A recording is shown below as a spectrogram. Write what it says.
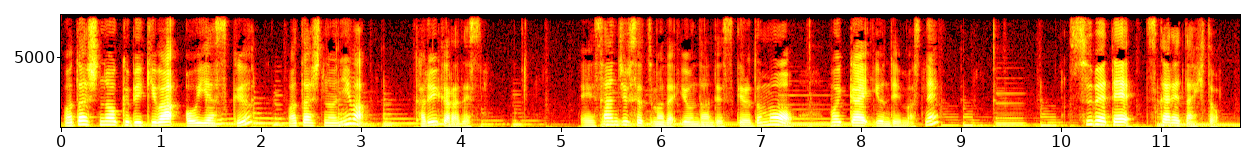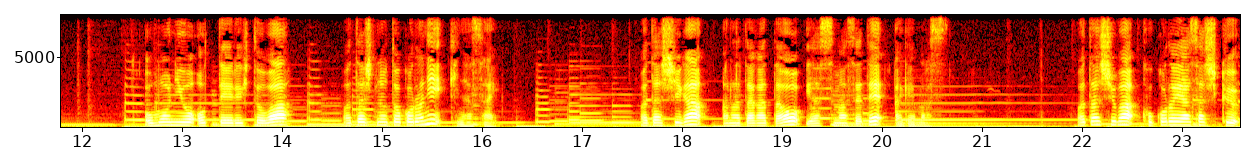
私のくびきは追いやすく私の荷は軽いからです、えー、30節まで読んだんですけれどももう一回読んでみますね。すべて疲れた人重荷を負っている人は私のところに来なさい。私があなた方を休ませてあげます。私は心優しく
